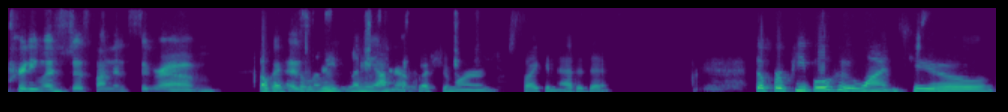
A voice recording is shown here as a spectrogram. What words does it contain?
pretty much just on Instagram. Okay, so let me let me ask the question more so I can edit it. So for people who want to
